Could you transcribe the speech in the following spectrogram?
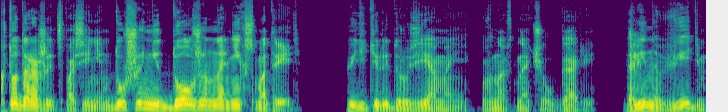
Кто дорожит спасением души, не должен на них смотреть». «Видите ли, друзья мои», — вновь начал Гарри, — «долина ведьм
